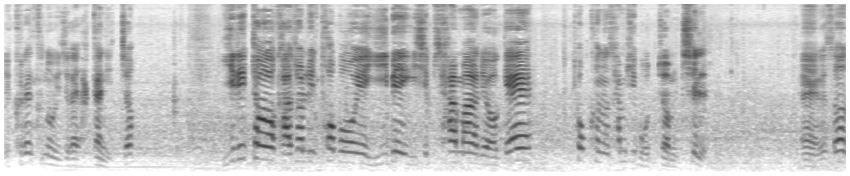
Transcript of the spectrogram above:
이 크랭크 노이즈가 약간 있죠. 2리터 가솔린 터보의 224마력에 토크는 35.7. 예, 그래서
